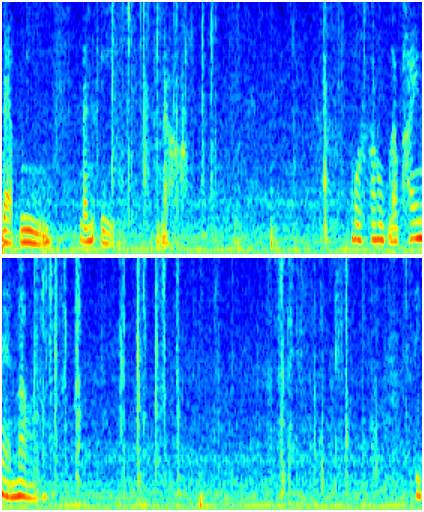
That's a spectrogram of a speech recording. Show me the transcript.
แบบนี้นั่นเองนะคะ บทสรุปและไพ่แนะนำ สิบ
